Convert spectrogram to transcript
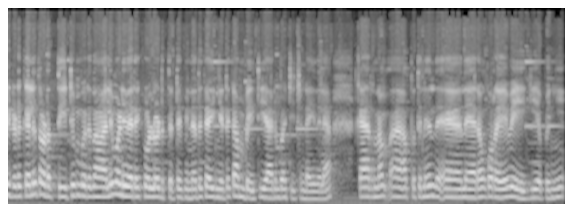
വീഡിയോ എടുക്കൽ തുടത്തിയിട്ടും ഒരു നാല് മണി വരെയൊക്കെ ഉള്ളു എടുത്തിട്ട്. പിന്നെ അത് കഴിഞ്ഞിട്ട് കംപ്ലീറ്റ് ചെയ്യാനും പറ്റിയിട്ടുണ്ടായിരുന്നില്ല. കാരണം അപ്പത്തിന് നേരം കുറേ വൈകി. അപ്പം ഇനി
